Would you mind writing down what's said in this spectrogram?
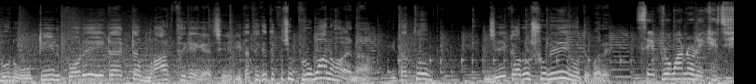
দেখুন ওটির পরে এটা একটা মার থেকে গেছে। এটা থেকে তো কিছু প্রমাণ হয় না। এটা তো যে কারও শরীরেই হতে পারে। সে প্রমাণও রেখেছি।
